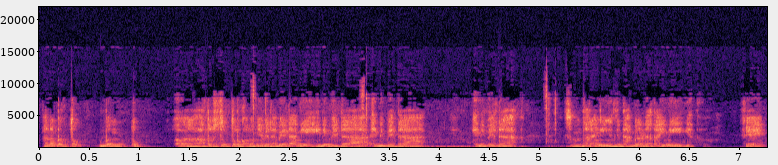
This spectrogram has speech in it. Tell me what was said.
Karena bentuk bentuk uh, atau struktur kolomnya beda-beda nih. Ini beda, ini beda, ini beda. Sementara yang ingin kita ambil data ini gitu. Oke,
